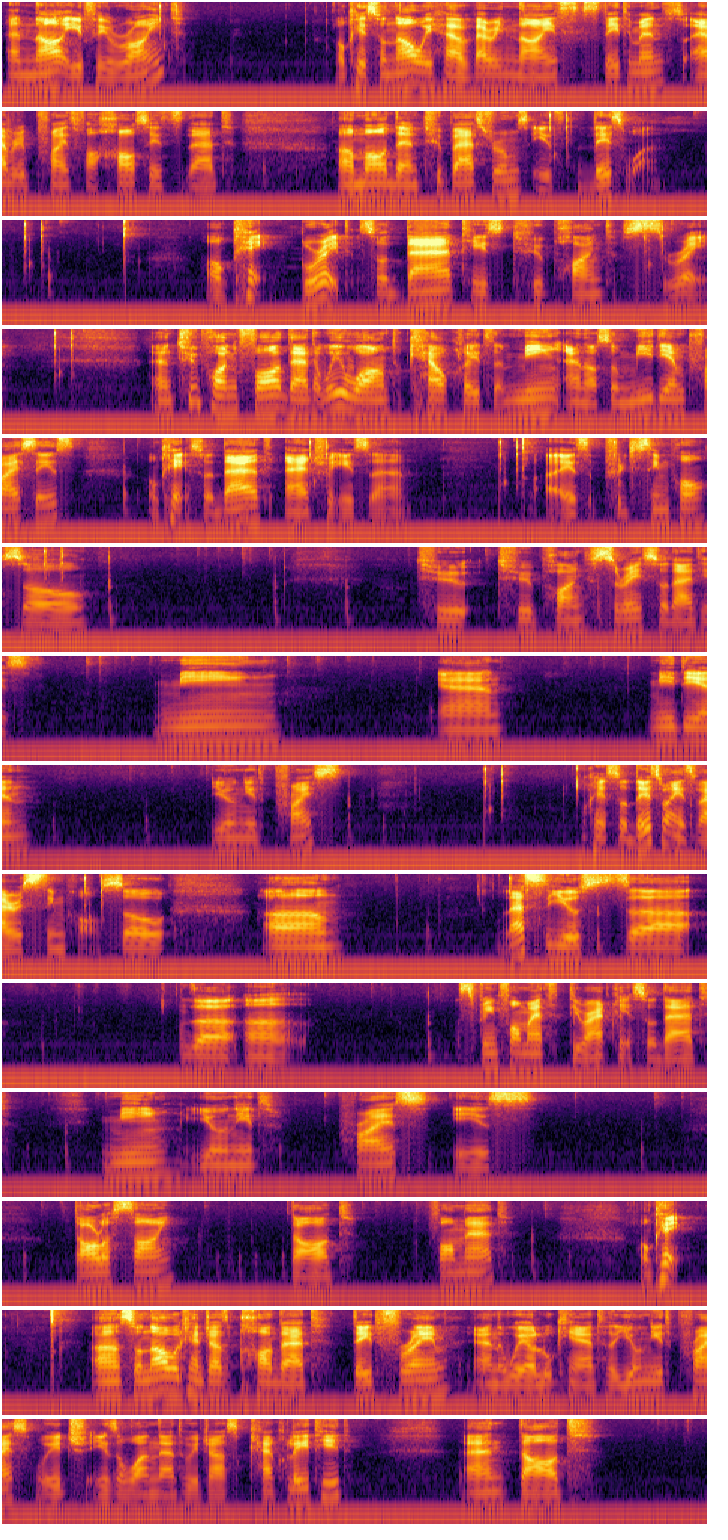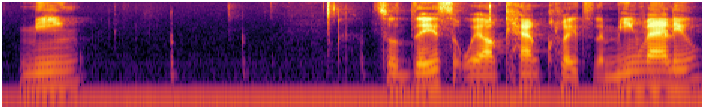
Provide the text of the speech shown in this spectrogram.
And now if we it, okay, so now we have very nice statement. So average price for houses that are more than two bathrooms is this one. Okay, great. So that is 2.3. And 2.4 that we want to calculate the mean and also median prices. Okay, so that actually is uh, is pretty simple. So 2 2.3 so that is mean and median unit price. Okay so this one is very simple. So um, let's use the the uh, string format directly so that mean unit price is dollar sign dot format Okay, uh, so now we can just call that date frame and we are looking at the unit price, which is the one that we just calculated, and dot mean. So this will calculate the mean value.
